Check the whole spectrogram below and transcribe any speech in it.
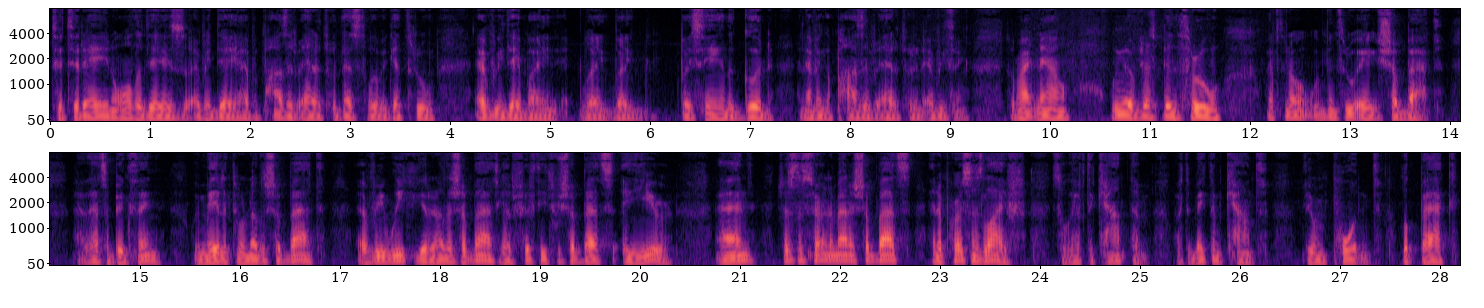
to today and all the days, every day. Have a positive attitude. That's the way we get through every day by by by by seeing the good and having a positive attitude in everything. So right now, we have just been through. We have to know we've been through a Shabbat. Now, that's a big thing. We made it through another Shabbat. Every week you get another Shabbat. You got 52 Shabbats a year. And just a certain amount of Shabbats in a person's life. So we have to count them. We have to make them count. They're important. Look back,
